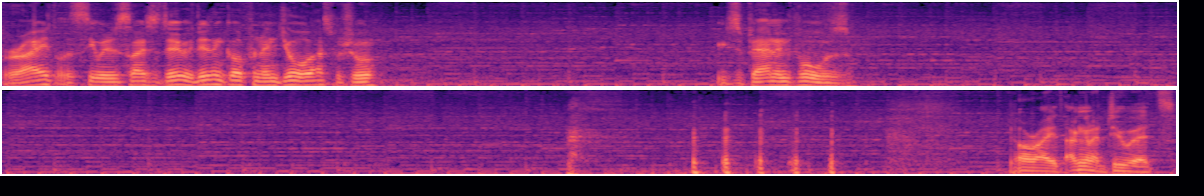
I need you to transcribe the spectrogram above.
Right, let's see what he decides to do. He didn't go for an endure, that's for sure. He's Japan fours. I'm gonna do it.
